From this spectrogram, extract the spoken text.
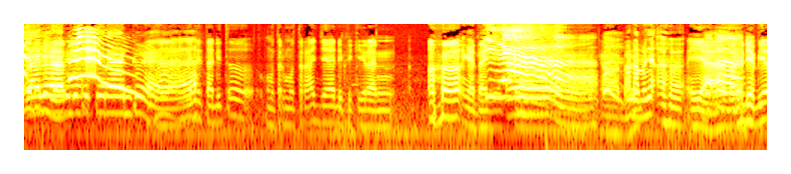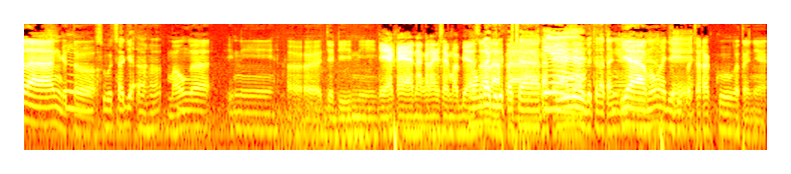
Jadi bilang, di pikiranku ya. karena dari tadi tuh muter-muter aja di pikiran. Oh, katanya. Iya. Oh, Oh namanya eh Iya, baru dia bilang gitu. sebut saja eh. Mau nggak ini eh, jadi ini? Ya kayak anak-anak SMA biasa Mau nggak lah jadi pacar Iya. aku gitu katanya. Iya, mau nggak jadi pacar aku katanya.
